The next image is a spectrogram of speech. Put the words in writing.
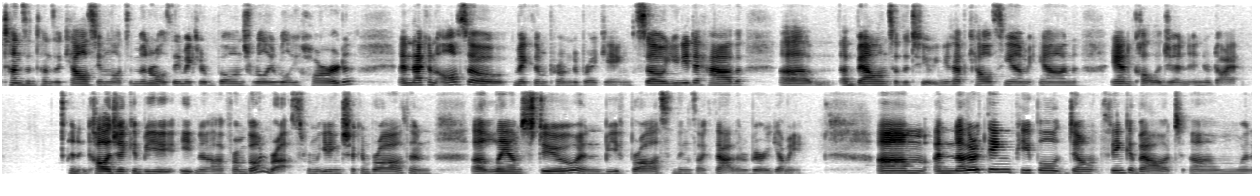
tons and tons of calcium, lots of minerals. They make your bones really, really hard. And that can also make them prone to breaking. So you need to have um, a balance of the two. You need to have calcium and, and collagen in your diet. And collagen can be eaten uh, from bone broths, from eating chicken broth and uh, lamb stew and beef broths and things like that. They're very yummy. Um, another thing people don't think about um, when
